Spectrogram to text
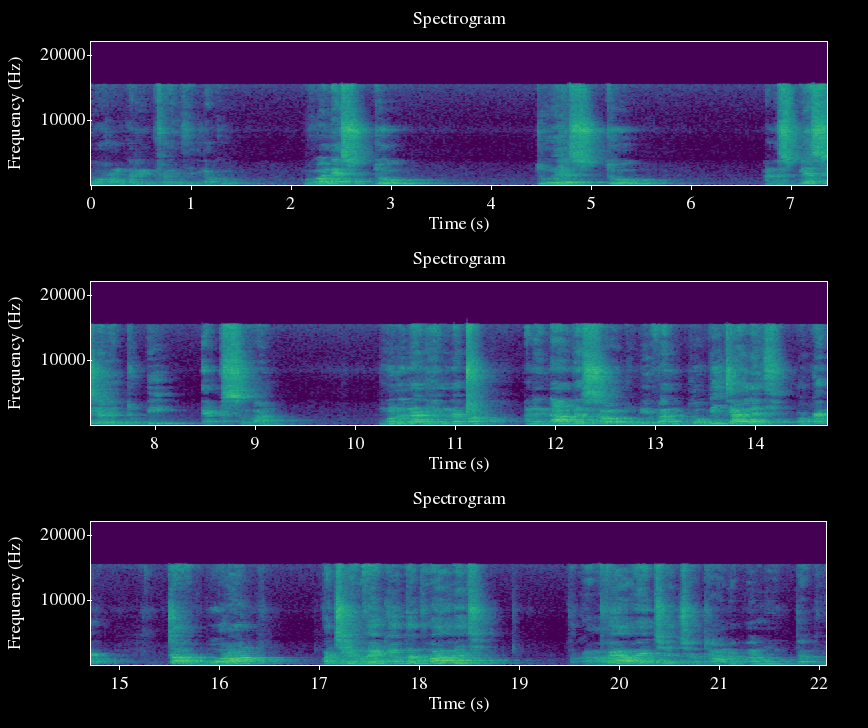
બોરોન કરીને ફરીથી લખું 1s2 2s2 અને સ્પેશિયલી 2p x1 મોનોના નિયમને પણ. અને ના દર્શાવો 2p1 તો બી ચાલે છે. ઓકે ચાલો, બોરોન પછી હવે કયું તત્વ આવે છે? તો કે હવે આવે છે છઠ્ઠા નંબરનું તત્વ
